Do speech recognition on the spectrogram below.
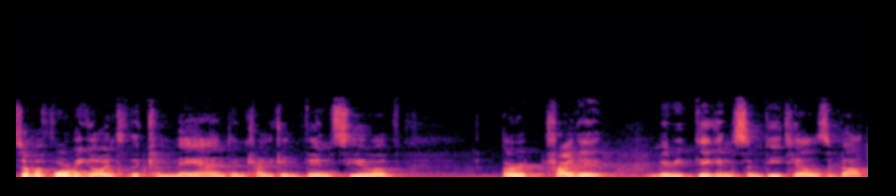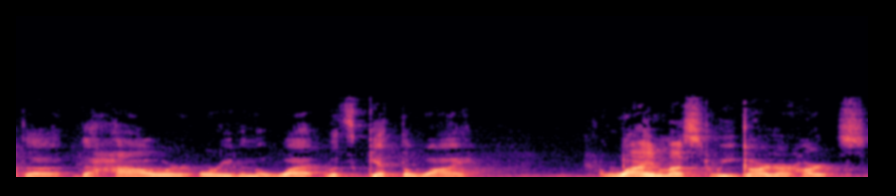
So before we go into the command and try to convince you of, or try to maybe dig into some details about the, the how or, or even the what, let's get the why. Why must we guard our hearts?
